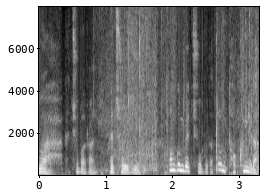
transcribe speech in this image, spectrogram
와 배추 봐라. 배추 여기. 황금 배추보다 좀 더 큽니다.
